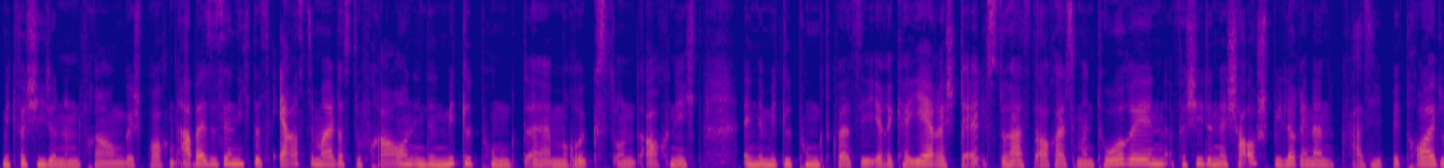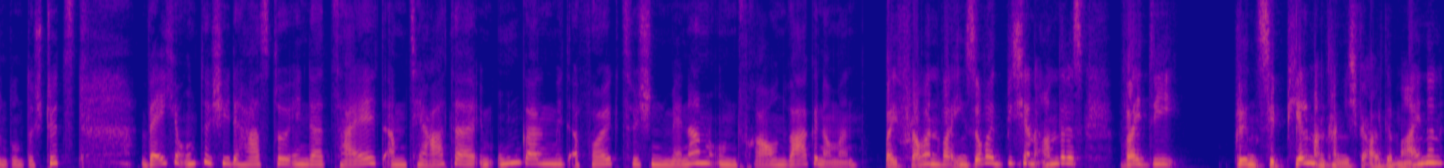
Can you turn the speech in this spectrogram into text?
mit verschiedenen Frauen gesprochen. Aber es ist ja nicht das erste Mal, dass du Frauen in den Mittelpunkt ähm, rückst und auch nicht in den Mittelpunkt quasi ihre Karriere stellst. Du hast auch als Mentorin verschiedene Schauspielerinnen quasi betreut und unterstützt. Welche Unterschiede hast du in der Zeit am Theater im Umgang mit Erfolg zwischen Männern und Frauen wahrgenommen? Bei Frauen war insoweit ein bisschen anderes, weil die prinzipiell, man kann nicht verallgemeinern,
